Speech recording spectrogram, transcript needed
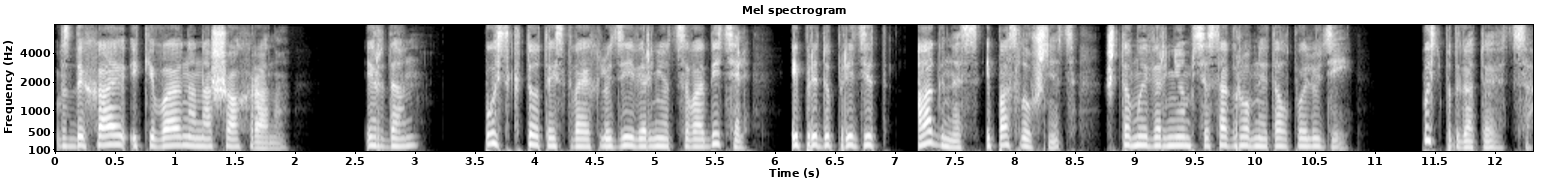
Вздыхаю и киваю на нашу охрану. Ирдан, пусть кто-то из твоих людей вернется в обитель и предупредит Агнес и послушниц, что мы вернемся с огромной толпой людей. Пусть подготовятся.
